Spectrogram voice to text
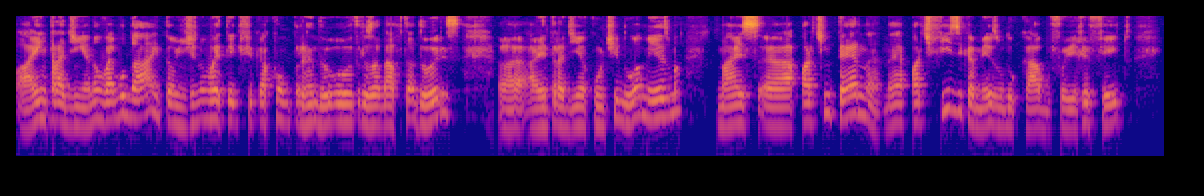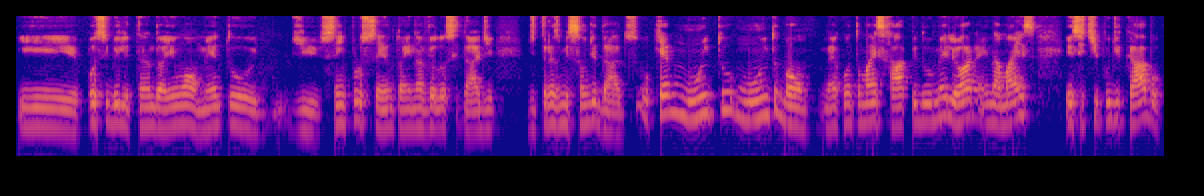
a, entradinha não vai mudar, então a gente não vai ter que ficar comprando outros adaptadores, a, a entradinha continua a mesma, mas é, a parte interna, né, a parte física mesmo do cabo foi refeito e possibilitando aí um aumento de 100% aí na velocidade de transmissão de dados, o que é muito, muito bom. Né? Quanto mais rápido, melhor, ainda mais esse tipo de cabo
